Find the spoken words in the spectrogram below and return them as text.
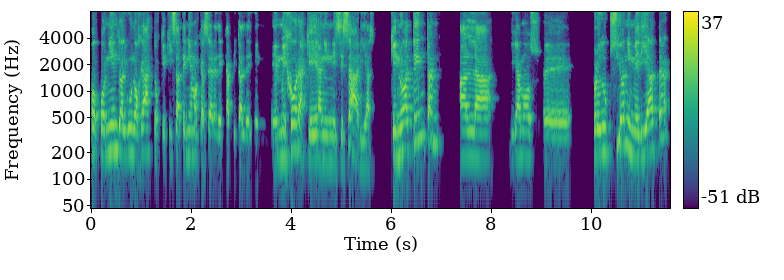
o poniendo algunos gastos que quizá teníamos que hacer de capital, de, mejoras que eran innecesarias, que no atentan a la, digamos, eh, producción inmediata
